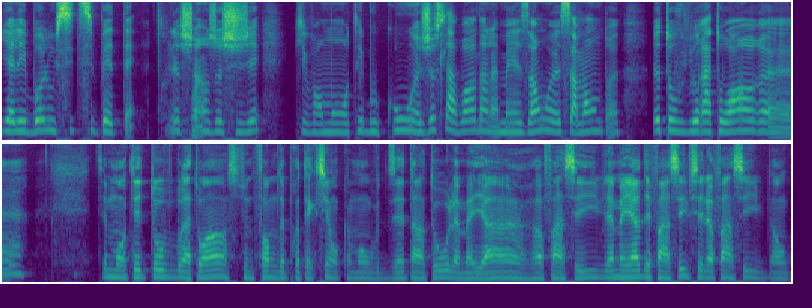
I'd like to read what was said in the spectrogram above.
Il y a les bols aussi tibétains. Là, je change de sujet qui vont monter beaucoup. Euh, Juste l'avoir dans la maison, euh, ça monte euh, le taux vibratoire. euh, monter le taux vibratoire, c'est une forme de protection. Comme on vous disait tantôt, la meilleure offensive, la meilleure défensive, c'est l'offensive. Donc,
